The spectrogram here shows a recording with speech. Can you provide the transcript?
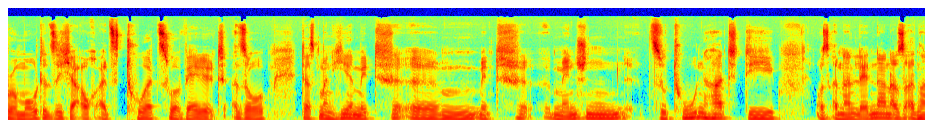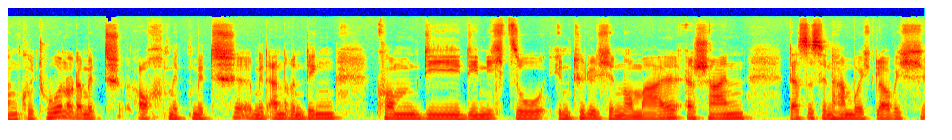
promotet sich ja auch als Tor zur Welt. Also, dass man hier mit, ähm, mit Menschen zu tun hat, die aus anderen Ländern, aus anderen Kulturen oder mit, auch mit, mit, mit anderen Dingen kommen, die, die nicht so in Tüdelchen normal erscheinen. Das ist in Hamburg, glaube ich,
